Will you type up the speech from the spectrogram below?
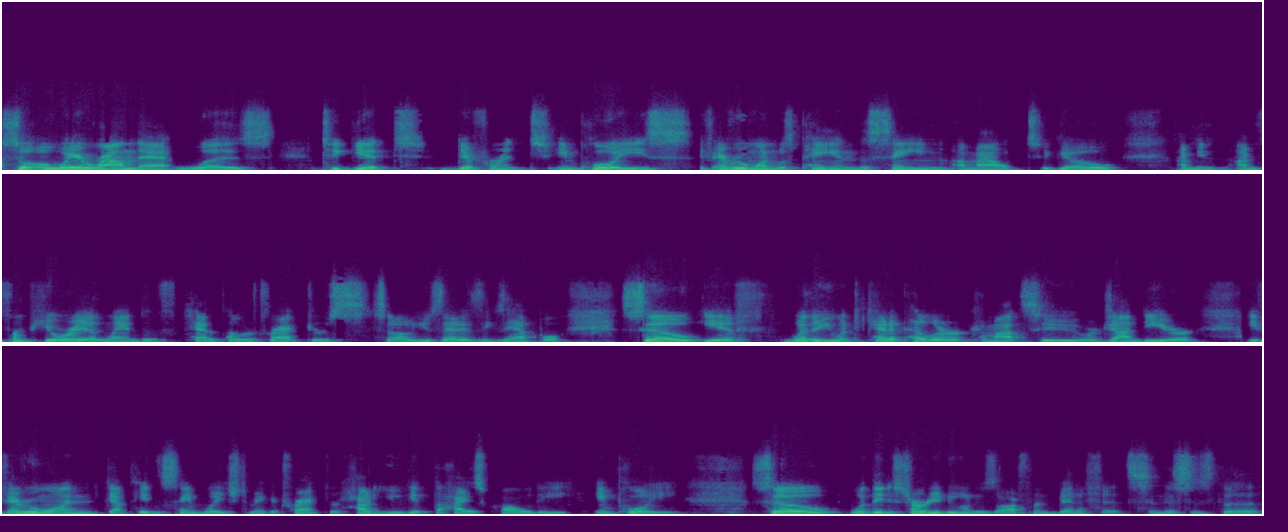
so a way around that was to get different employees. If everyone was paying the same amount to go, I mean, I'm from Peoria, land of Caterpillar tractors, so I'll use that as an example. So if whether you went to Caterpillar or Komatsu or John Deere, if everyone got paid the same wage to make a tractor, how do you get the highest quality employee? So what they started doing is offering benefits, and this is the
